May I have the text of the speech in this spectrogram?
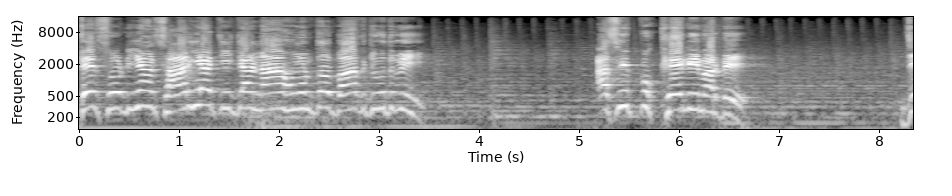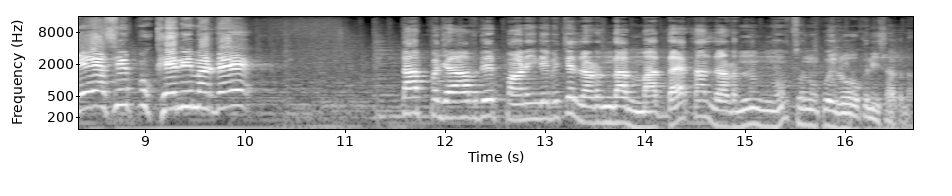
ਤੇ ਤੁਹਾਡੀਆਂ ਸਾਰੀਆਂ ਚੀਜ਼ਾਂ ਨਾ ਹੋਣ ਤੋਂ ਬਾਵਜੂਦ ਵੀ ਅਸੀਂ ਭੁੱਖੇ ਨਹੀਂ ਮਰਦੇ। ਜੇ ਅਸੀਂ ਭੁੱਖੇ ਨਹੀਂ ਮਰਦੇ ਤਾਂ ਪੰਜਾਬ ਦੇ ਪਾਣੀ ਦੇ ਵਿੱਚ ਲੜਨ ਦਾ ਮਾਦਾ ਹੈ, ਤਾਂ ਲੜਨ ਨੂੰ ਤੁਹਾਨੂੰ ਕੋਈ ਰੋਕ ਨਹੀਂ ਸਕਦਾ।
